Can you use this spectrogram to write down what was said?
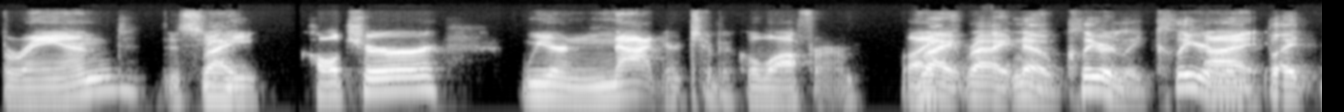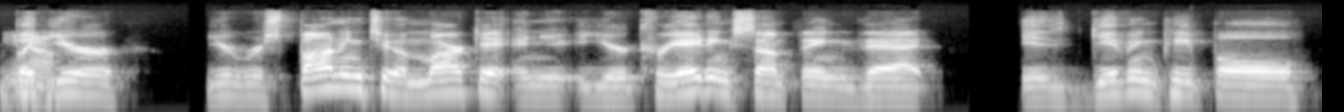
brand, this Right. unique culture. We are not your typical law firm. Like, right, right. No, clearly, clearly, I- but you but know. you're you're responding to a market and you, you're creating something that is giving people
